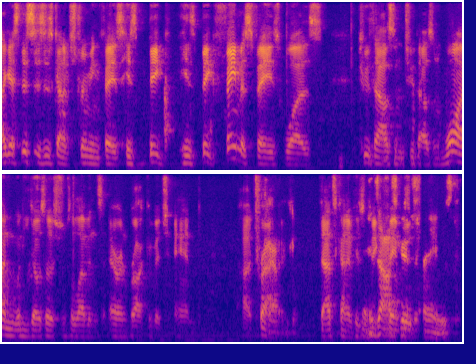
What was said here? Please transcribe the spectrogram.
I guess this is his kind of streaming phase. His big his big famous phase was 2000, 2001 when he does Ocean's Eleven's Erin Brockovich and uh, Traffic. That's kind of his big Oscars phase.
